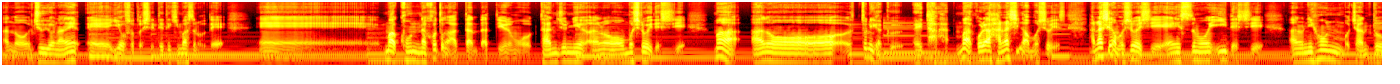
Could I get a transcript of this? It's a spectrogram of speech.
あの、重要なね、えー、要素として出てきますので、えー、まあ、こんなことがあったんだっていうのも単純に、あの、面白いですし、まあ、あのー、とにかく、えー、まあ、これは話が面白いです。話が面白いし、演出もいいですし、あの、日本もちゃんと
